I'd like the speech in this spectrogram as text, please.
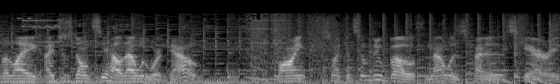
But, like, I just don't see how that would work out. point, so I can still do both, and that was kind of scary.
